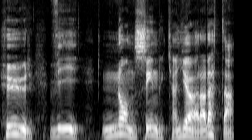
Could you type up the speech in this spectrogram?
hur vi någonsin kan göra detta.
